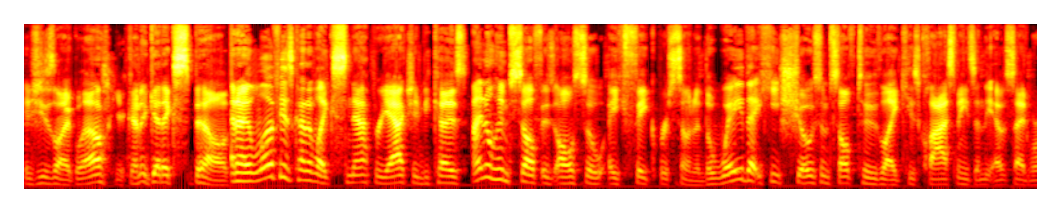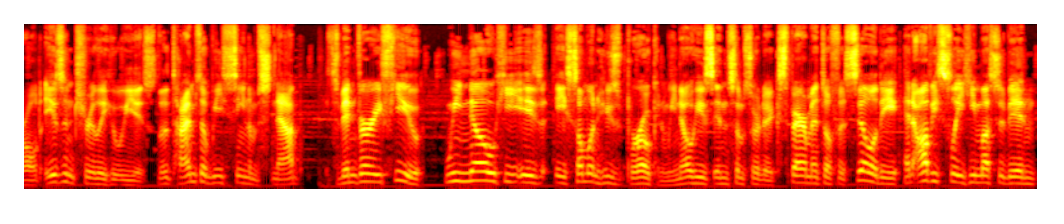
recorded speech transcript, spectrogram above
And she's like, well, you're gonna get expelled. And I love his kind of like snap reaction because I know himself is also a fake persona. The way that he shows himself to like his classmates and the outside world isn't truly who he is. The times that we've seen him snap, it's been very few. We know he is a someone who's broken. We know he's in some sort of experimental facility, and obviously he must have been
